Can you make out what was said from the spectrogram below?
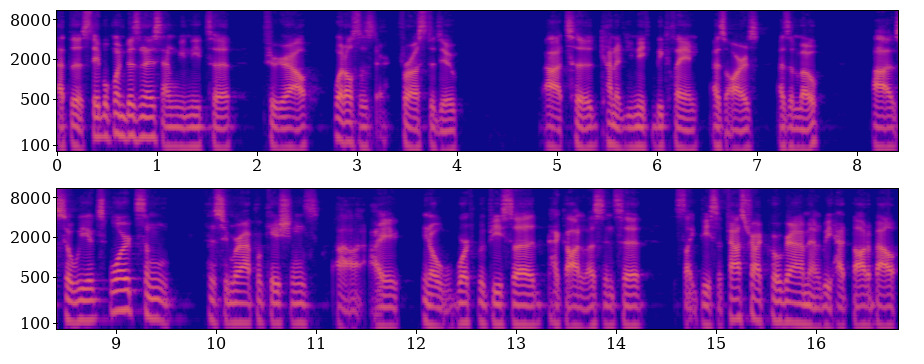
at the stablecoin business, and we need to figure out what else is there for us to do uh, to kind of uniquely claim as ours as a moat. Uh, so we explored some consumer applications. Uh, I, you know, worked with Visa, had gotten us into this like Visa Fast Track program, and we had thought about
